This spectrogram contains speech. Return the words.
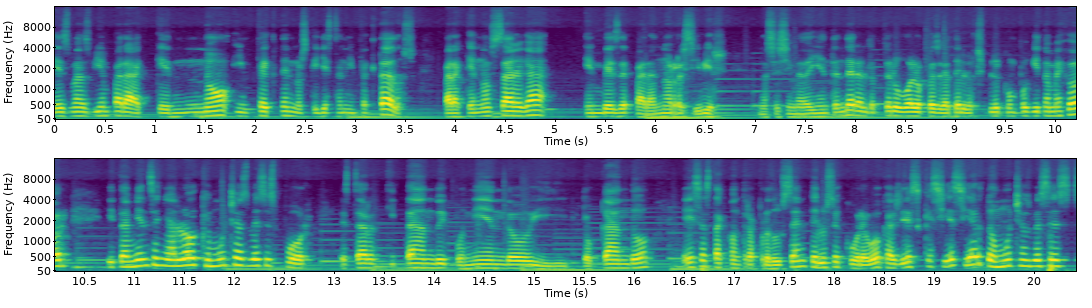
es más bien para que no infecten los que ya están infectados, para que no salga en vez de para no recibir. No sé si me doy a entender, el doctor Hugo López Gatel lo explica un poquito mejor y también señaló que muchas veces por estar quitando y poniendo y tocando es hasta contraproducente el uso de cubrebocas y es que sí es cierto, muchas veces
